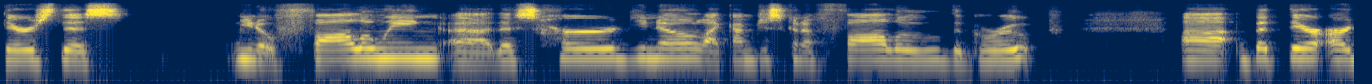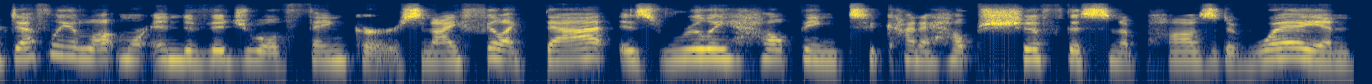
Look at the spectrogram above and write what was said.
there's this you know following uh, this herd you know like i'm just going to follow the group uh, but there are definitely a lot more individual thinkers and i feel like that is really helping to kind of help shift this in a positive way and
